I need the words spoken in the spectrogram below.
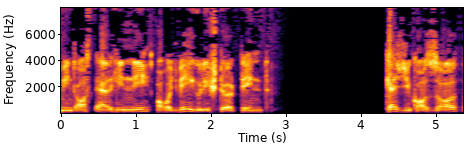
mint azt elhinni, ahogy végül is történt. Kezdjük azzal,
